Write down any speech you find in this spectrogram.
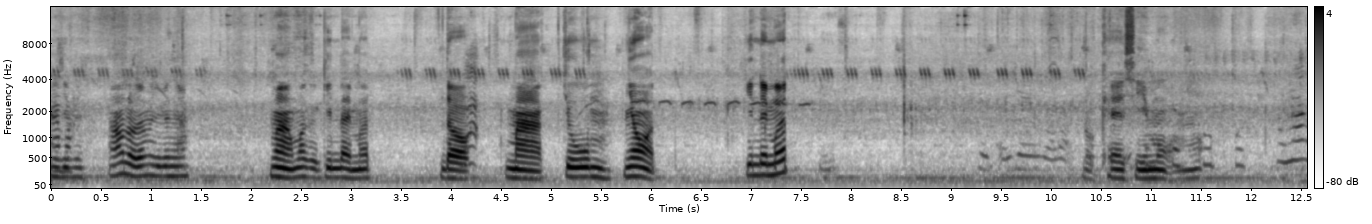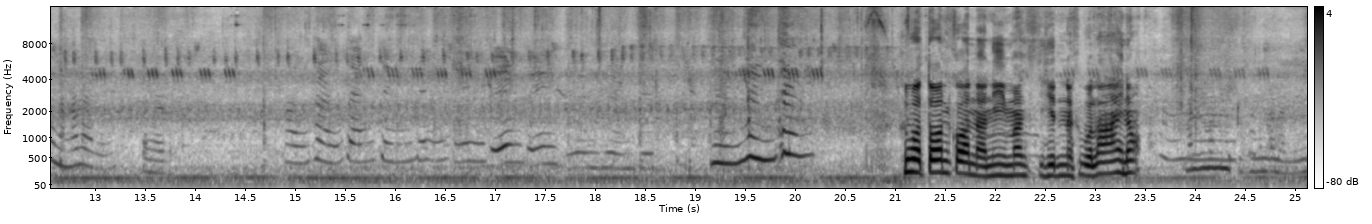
มันจะเป็นเอาเราแล้วมันจะเป็นยังหมากมันก็กินได้หมด ดอกหมากจูมยอด กินได้หมดดอกแค่สีหมองยังไงคือว่าตอนก่อนน่ะนี่มันเห็นนะคือว่าร้ายเนาะมันมันมันอะไรนี้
